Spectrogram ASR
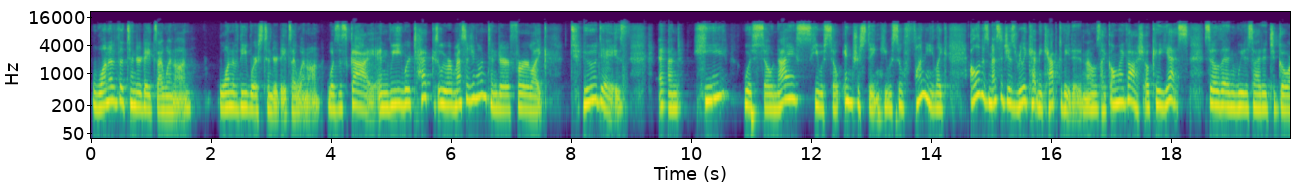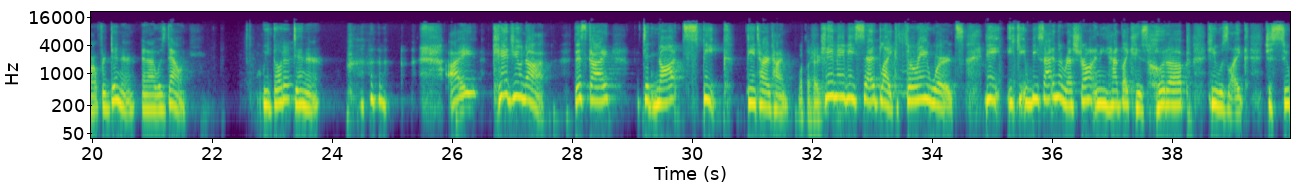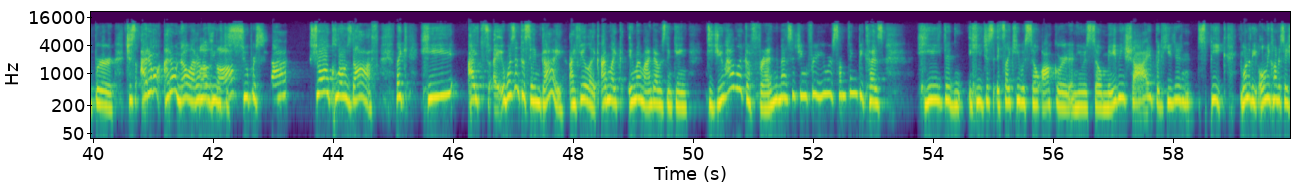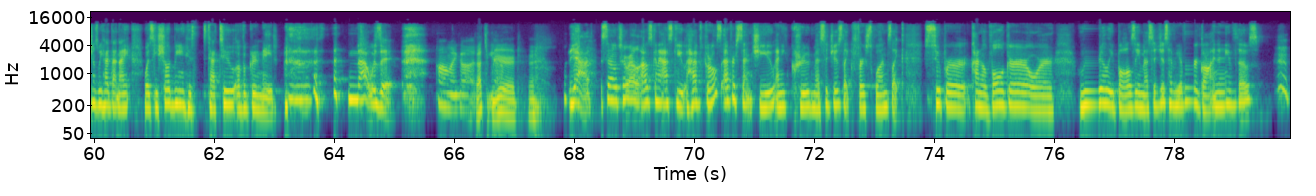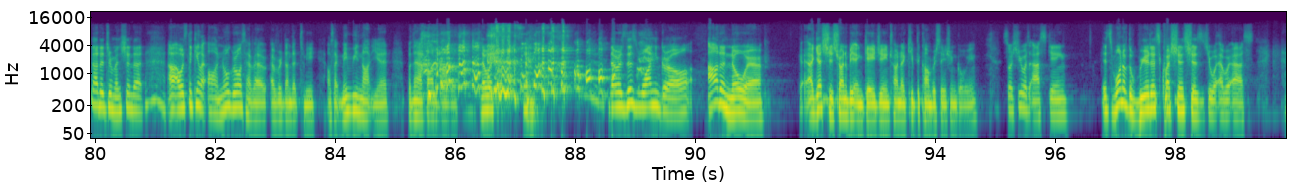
One of the Tinder dates I went on, one of the worst Tinder dates I went on was this guy, and we were text, we were messaging on Tinder for like two days, and he was so nice. He was so interesting. He was so funny. Like all of his messages really kept me captivated. And I was like, oh my gosh, okay, yes. So then we decided to go out for dinner, and I was down. We go to dinner. I kid you not. This guy did not speak the entire time. What the heck? He maybe said like three words. The he, we sat in the restaurant and he had like his hood up. He was like just super. Just I don't I don't know. I don't know if he was off? just super shy, so closed off. Like he. I it wasn't the same guy. I feel like I'm like in my mind I was thinking, did you have like a friend messaging for you or something because he didn't he just it's like he was so awkward and he was so maybe shy but he didn't speak one of the only conversations we had that night was he showed me his tattoo of a grenade that was it Oh my god. That's Yeah. weird. yeah so terrell i was going to ask you have girls ever sent you any crude messages like first ones like super kind of vulgar or really ballsy messages have you ever gotten any of those now that you mentioned that, I was thinking like, oh, no girls have ever done that to me. I was like, maybe not yet. But then I thought about it. There was there was this one girl out of nowhere. I guess she's trying to be engaging, trying to keep the conversation going. So she was asking, it's one of the weirdest questions she's, she will ever ask.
